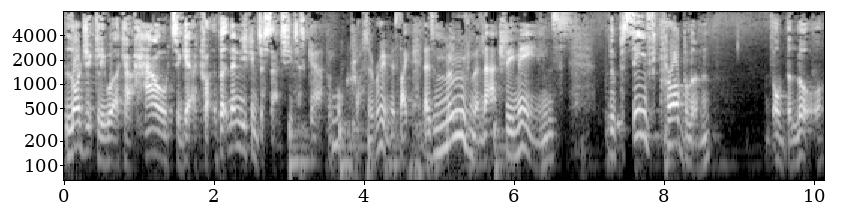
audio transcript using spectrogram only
logically work out how to get across, but then you can just actually just get up and walk across a room. It's like there's movement that actually means the perceived problem of the law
